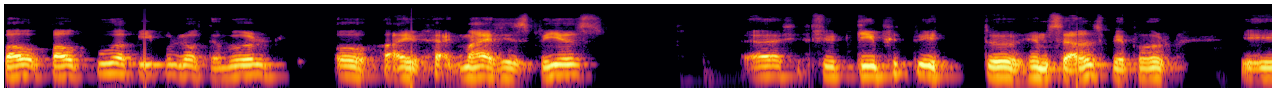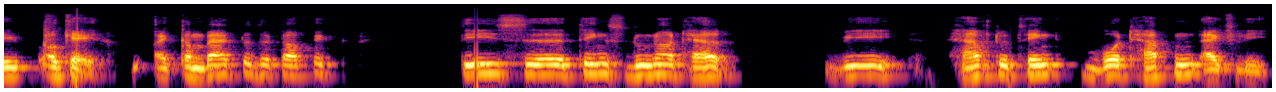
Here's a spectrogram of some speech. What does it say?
poor, people of the world. Oh, I admire his fears. Uh, should keep it to himself before he, okay, I come back to the topic. These uh, things do not help. We have to think what happened actually.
